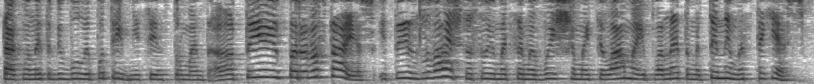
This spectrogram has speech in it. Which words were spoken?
так, вони тобі були потрібні, ці інструменти, а ти переростаєш і ти зливаєшся своїми цими вищими тілами і планетами, ти ними стаєш.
